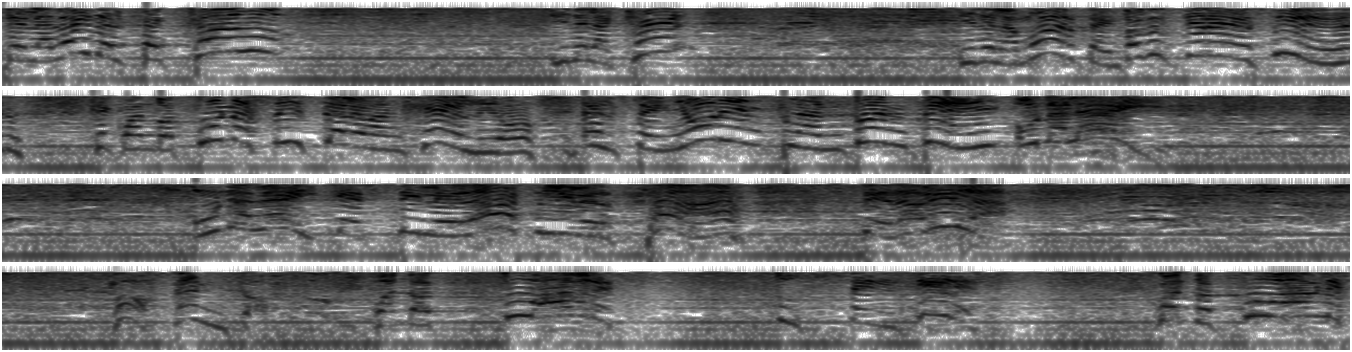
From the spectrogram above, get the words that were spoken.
De la ley del pecado y de la qué? Y de la muerte. Entonces quiere decir que cuando tú naciste al Evangelio, el Señor implantó en ti una ley. Una ley que si le das libertad, te da vida. Cuando tú abres tus sentires, cuando tú hables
